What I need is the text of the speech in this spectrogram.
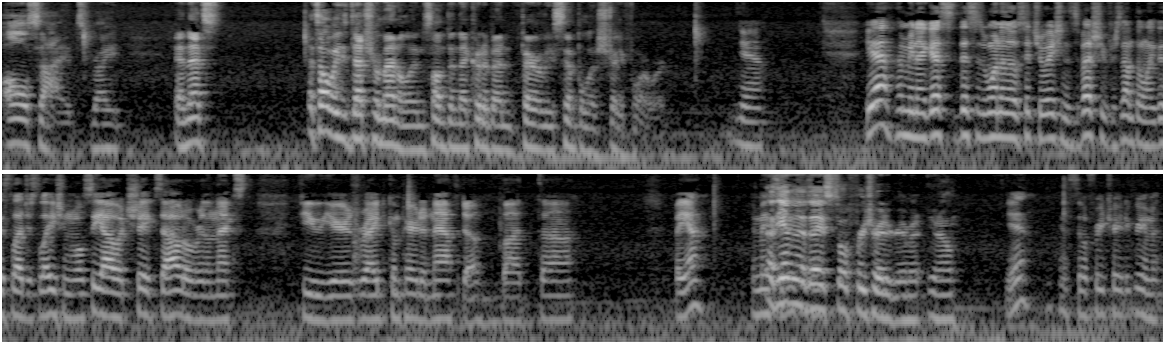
all sides right? And that's that's always detrimental in something that could have been fairly simple and straightforward Yeah. Yeah, I mean, I guess this is one of those situations, especially for something like this legislation. We'll see how it shakes out over the next few years, right, compared to NAFTA. But, uh, but yeah. At the end of the day it's still a free trade agreement you know Yeah, it's still a free trade agreement.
